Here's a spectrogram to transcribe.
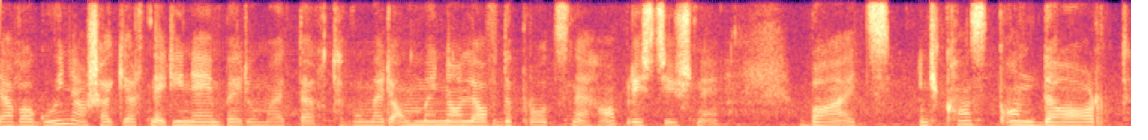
լավագույն աշակերտներին էին բերում այդտեղ, թվում էր ամենալավ դպրոցն է, հա, պրեստիժն է, բայց ինչքան ստանդարտ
